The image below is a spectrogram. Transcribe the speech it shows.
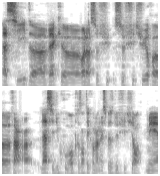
acide avec voilà ce, futur. Enfin là, c'est du coup représenté comme un espèce de futur, mais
